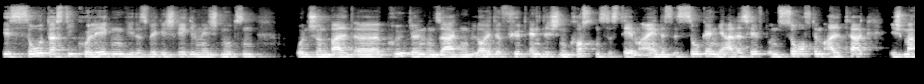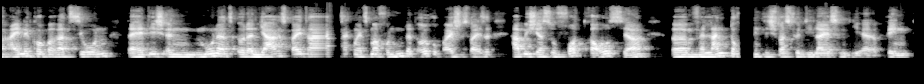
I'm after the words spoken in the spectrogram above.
ist so, dass die Kollegen, die das wirklich regelmäßig nutzen, und schon bald äh, prügeln und sagen, Leute, führt endlich ein Kostensystem ein. Das ist so genial, das hilft uns so oft im Alltag. Ich mache eine Kooperation, da hätte ich einen Monat- oder einen Jahresbeitrag, sagen wir jetzt mal von 100 Euro beispielsweise, habe ich ja sofort raus, ja. Ähm, verlangt doch endlich was für die Leistung, die er erbringt.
